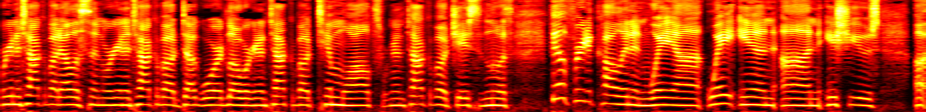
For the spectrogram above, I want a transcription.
we're going to talk about Ellison. We're going to talk about Doug Wardlow. We're going to talk about Tim Walz. We're going to talk about Jason Lewis. Feel free to call in and weigh on, weigh in on issues uh,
